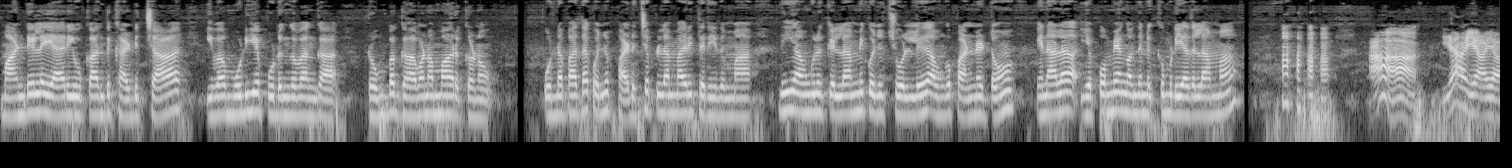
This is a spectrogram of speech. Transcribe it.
மண்டையில் ஏறி உட்காந்து கடிச்சா இவ முடிய பிடுங்குவங்க. ரொம்ப கவனமாக இருக்கணும். உன்னை பார்த்தா கொஞ்சம் படித்த பிள்ளை மாதிரி தெரியுதும்மா. நீ அவங்களுக்கு எல்லாமே கொஞ்சம் சொல்லு அவங்க பண்ணட்டும். என்னால் எப்போவுமே அங்கே வந்து நிற்க முடியாதுல்லாமா ஆ ஆ, யா யா யா.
